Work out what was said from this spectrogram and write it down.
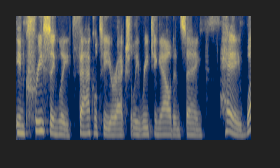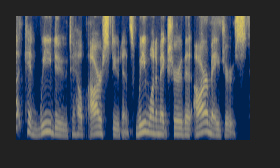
increasingly, faculty are actually reaching out and saying, Hey, what can we do to help our students? We want to make sure that our majors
